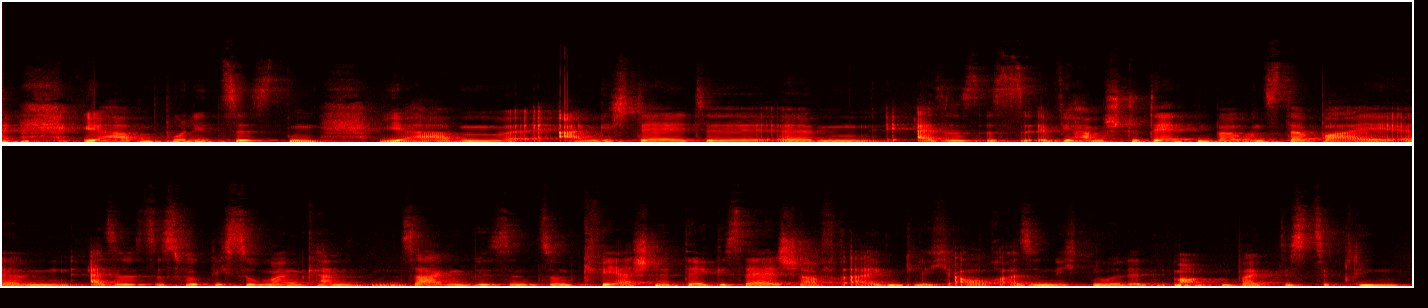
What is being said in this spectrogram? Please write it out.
wir haben Polizisten, wir haben Angestellte, ähm, also also es ist, wir haben Studenten bei uns dabei. Ähm, also es ist wirklich so, man kann sagen, wir sind so ein Querschnitt der Gesellschaft eigentlich auch. Also nicht nur der Mountainbike-Disziplin.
